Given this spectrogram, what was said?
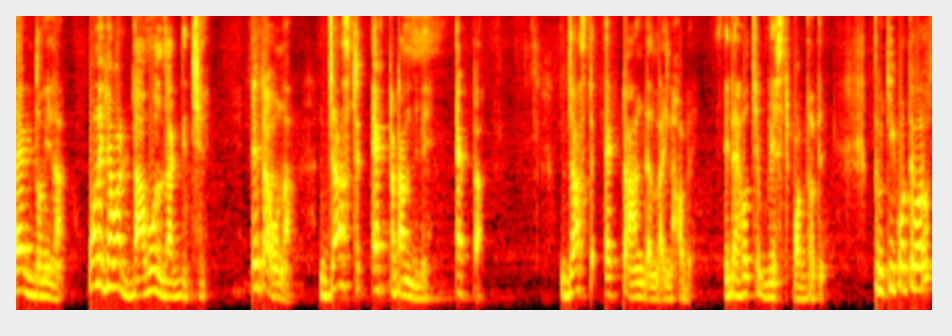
একদমই না। অনেকে আবার ডাবল দাগ দিচ্ছে। এটাও না। জাস্ট একটা টান দিবে, একটা। জাস্ট একটা আন্ডারলাইন হবে। এটা হচ্ছে বেস্ট পদ্ধতি। তুমি কি করতে পারো?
